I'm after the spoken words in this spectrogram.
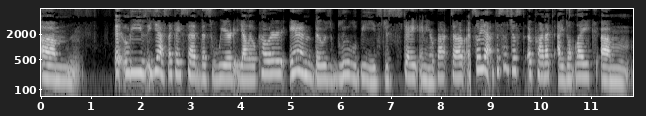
Um, it leaves, yes, like I said, this weird yellow color and those blue beads just stay in your bathtub. So yeah, this is just a product I don't like. Um,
